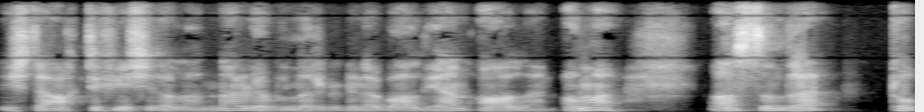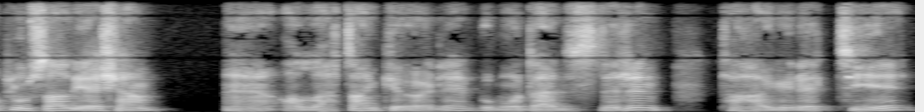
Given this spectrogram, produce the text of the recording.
işte aktif yeşil alanlar ve bunları birbirine bağlayan ağlar. Ama aslında toplumsal yaşam e, Allah'tan ki öyle bu modernistlerin tahayyül ettiği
